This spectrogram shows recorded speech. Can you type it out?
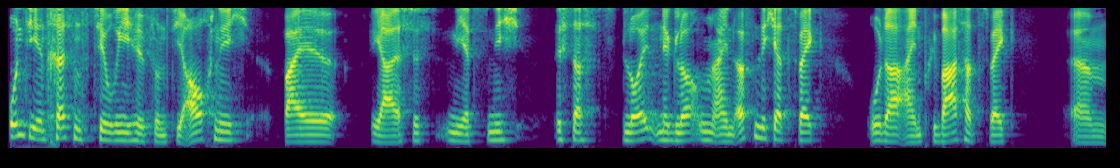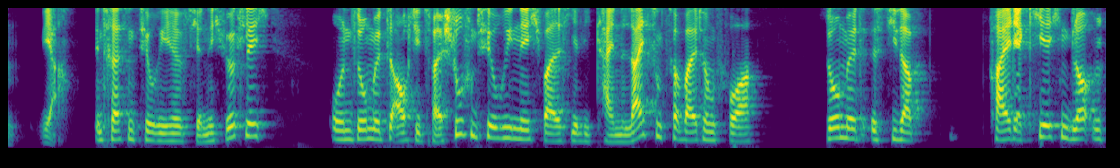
und die Interessenstheorie hilft uns hier auch nicht, weil ja, es ist jetzt nicht, ist das Läuten der Glocken ein öffentlicher Zweck oder ein privater Zweck? Ähm, ja, Interessentheorie hilft hier nicht wirklich. Und somit auch die Zwei-Stufen-Theorie nicht, weil hier liegt keine Leistungsverwaltung vor. Somit ist dieser Fall der Kirchenglocken,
